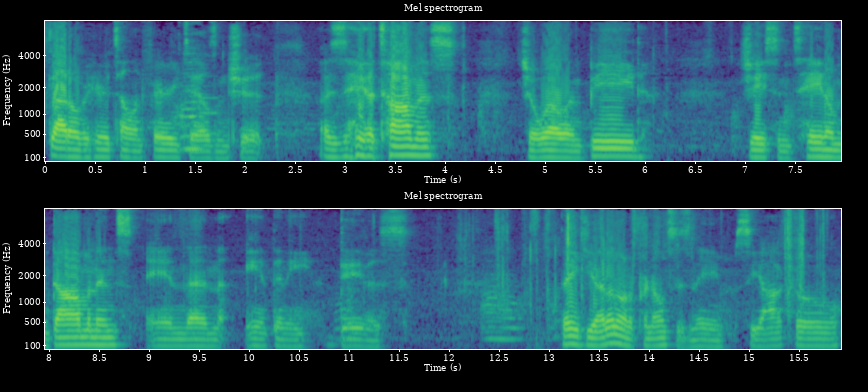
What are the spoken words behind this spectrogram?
Scott over here telling fairy mm. tales and shit. Isaiah Thomas, Joel Embiid, Jayson Tatum dominance, and then Anthony Davis. Oh. Thank you. I don't know how to pronounce his name. Siako.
